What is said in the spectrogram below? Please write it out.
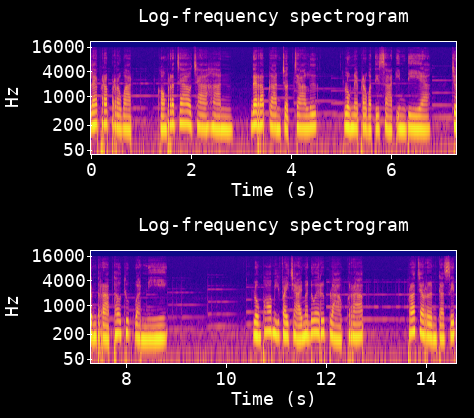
และพระประวัติของพระเจ้าชาฮัน ได้รับการจดจารึก ลงในประวัติศาสตร์อินเดีย จนตราบเท่าทุกวันนี้ หลวงพ่อมีไฟฉายมาด้วยหรือเปล่าครับ พระเจริญกระซิบ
